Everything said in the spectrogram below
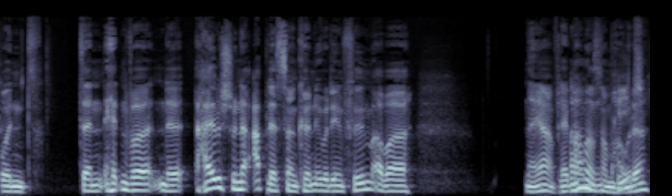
Und dann hätten wir eine halbe Stunde ablästern können über den Film, aber naja, vielleicht machen wir Ähm, nochmal, Peach? oder?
